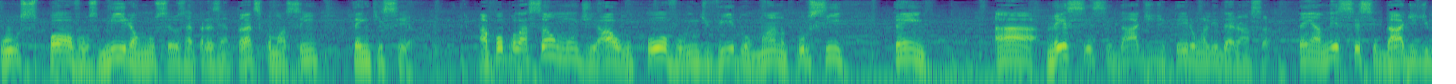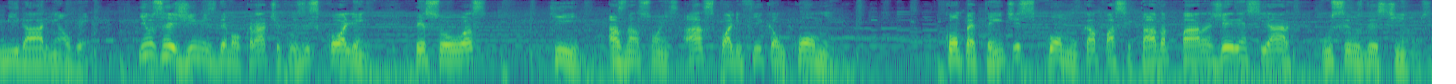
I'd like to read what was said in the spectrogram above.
os povos miram nos seus representantes, como assim tem que ser. A população mundial, o povo, o indivíduo humano por si, tem a necessidade de ter uma liderança, tem a necessidade de mirar em alguém. E os regimes democráticos escolhem pessoas que as nações as qualificam como competentes, como capacitada para gerenciar os seus destinos,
